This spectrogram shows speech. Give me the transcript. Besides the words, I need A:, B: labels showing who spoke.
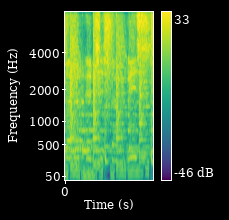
A: brother and sister, please.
